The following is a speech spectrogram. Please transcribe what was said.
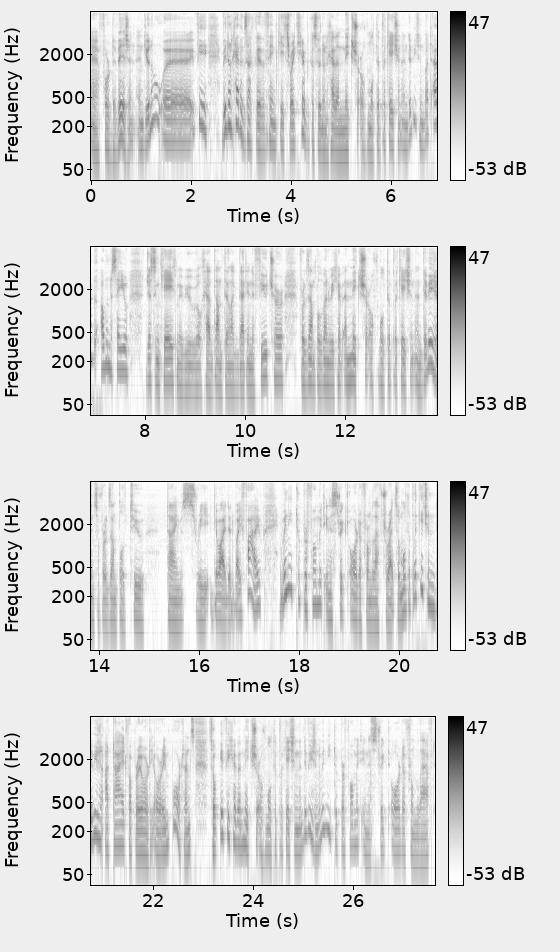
uh, for division. And you know, uh, if we we don't have exactly the same case right here because we don't have a mixture of multiplication and division. But I, I want to say you just in case maybe we will have something like that in the future. For example, when we have a mixture of multiplication and division. So for example, two times 3 divided by 5, we need to perform it in a strict order from left to right. So multiplication and division are tied for priority or importance. So if we have a mixture of multiplication and division, we need to perform it in a strict order from left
